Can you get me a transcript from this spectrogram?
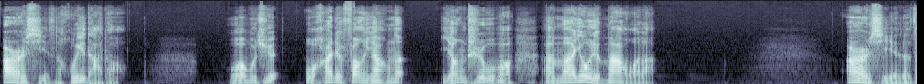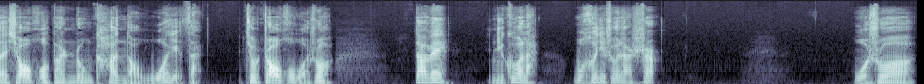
二喜子回答道：“我不去，我还得放羊呢。羊吃不饱，俺妈又得骂我了。”二喜子在小伙伴中看到我也在，就招呼我说：“大威，你过来，我和你说点事儿。”我说：“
